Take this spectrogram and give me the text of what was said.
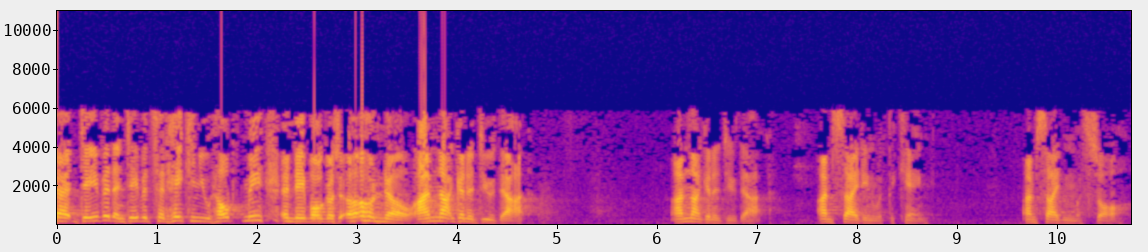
at David and David said, hey, can you help me? And Nabal goes, oh no, I'm not going to do that. I'm not going to do that. I'm siding with the king. I'm siding with Saul.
